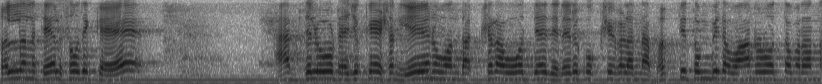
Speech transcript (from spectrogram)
ಕಲ್ಲನ್ನು ತೇಲಿಸೋದಕ್ಕೆ ಆಬ್ಸಲ್ಯೂಟ್ ಎಜುಕೇಶನ್ ಏನು ಒಂದು ಅಕ್ಷರ ಓದ್ದೇದೆ ನಿರುಕುಕ್ಷಿಗಳನ್ನ ಭಕ್ತಿ ತುಂಬಿದ ವಾನರೋತ್ತಮರನ್ನ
